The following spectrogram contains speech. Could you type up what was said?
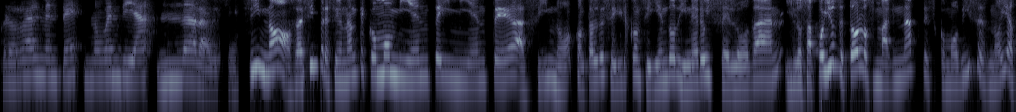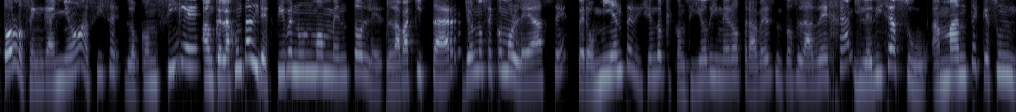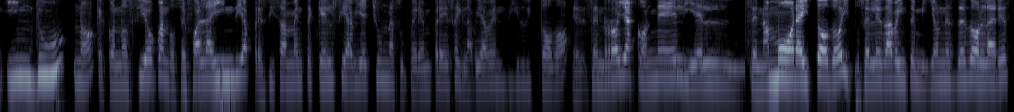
pero realmente no vendía nada, Olsi. Sí, no, o sea, es impresionante cómo miente y miente así, ¿no? Con tal de seguir consiguiendo dinero y se lo dan. Y los apoyos de todos los magnates, como dices, ¿no? Y a todos los engañó, así se lo consigue. Aunque la junta directiva en un momento le la va a quitar, yo no sé cómo le hace, pero miente diciendo que consiguió dinero otra vez, entonces la dejan y le dice a su amante, que es un hindú, ¿no? Que conoció cuando se fue a la India, precisamente que él sí había hecho una super empresa y la había vendido y todo, eh, se enrolla con él y él se enamora y todo, y pues él le da 20 millones de dólares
